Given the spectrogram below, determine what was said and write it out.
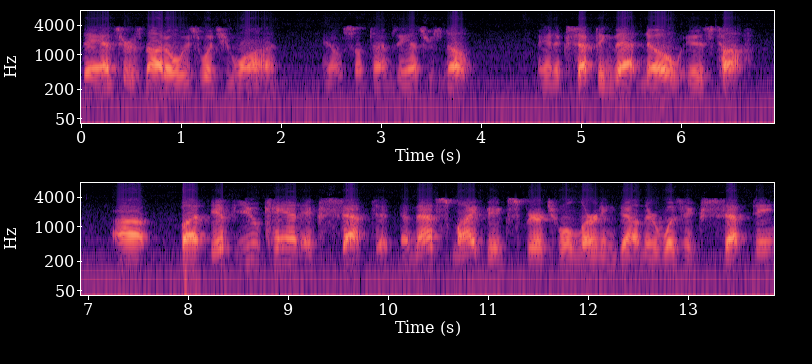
the answer is not always what you want. You know, sometimes the answer is no. And accepting that no is tough. Uh, but if you can accept it, and that's my big spiritual learning down there was accepting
